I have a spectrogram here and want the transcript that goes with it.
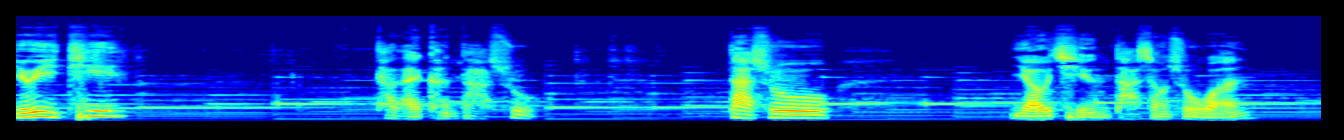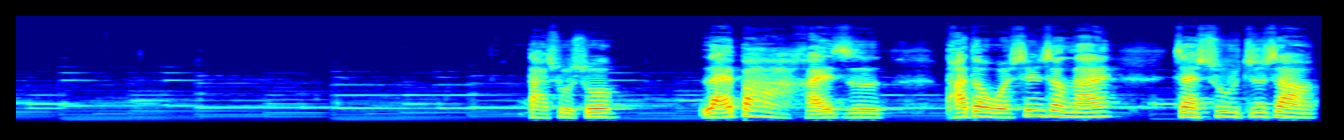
有一天。他来看大树，大树邀请他上树玩。大树说：“来吧，孩子，爬到我身上来，在树枝上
